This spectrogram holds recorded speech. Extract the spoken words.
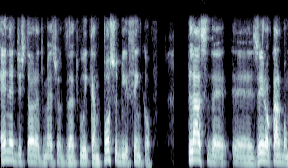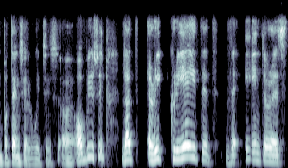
energy storage method that we can possibly think of, plus the uh, zero carbon potential, which is uh, obviously that recreated the interest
